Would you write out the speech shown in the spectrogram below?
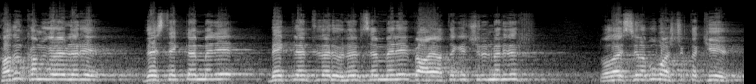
Kadın kamu görevleri desteklenmeli, beklentileri önemsenmeli ve hayata geçirilmelidir. Dolayısıyla bu başlıktaki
